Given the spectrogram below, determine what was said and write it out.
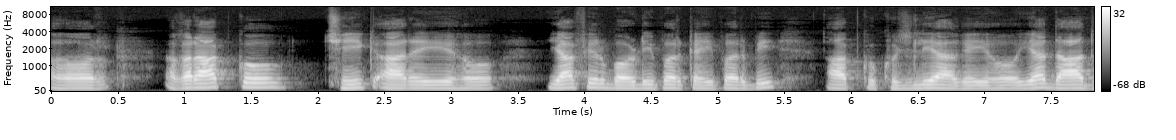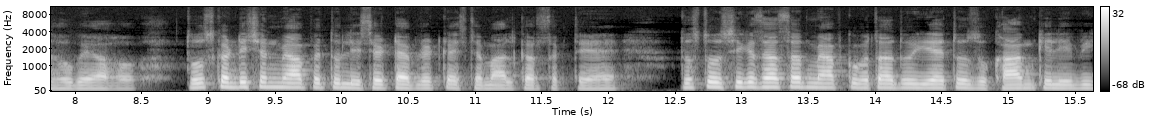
और अगर आपको छींक आ रही हो या फिर बॉडी पर कहीं पर भी आपको खुजली आ गई हो या दाद हो गया हो तो उस कंडीशन में आप है तो लीसेट टैबलेट का इस्तेमाल कर सकते हैं। दोस्तों, उसी के साथ साथ मैं आपको बता दूँ, यह तो ज़ुकाम के लिए भी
